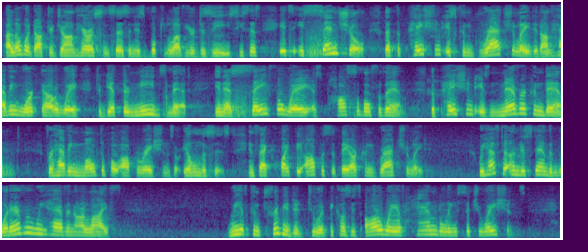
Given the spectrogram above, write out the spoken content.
I love what Dr. John Harrison says in his book, Love Your Disease. He says it's essential that the patient is congratulated on having worked out a way to get their needs met in as safe a way as possible for them. The patient is never condemned for having multiple operations or illnesses. In fact, quite the opposite. They are congratulated. We have to understand that whatever we have in our life, we have contributed to it because it's our way of handling situations.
